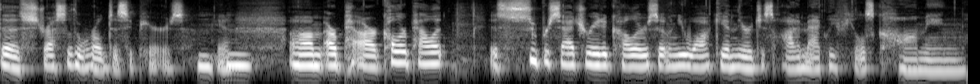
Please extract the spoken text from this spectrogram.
the stress of the world disappears. Mm-hmm. Yeah. Um, our, our color palette is super saturated colors, so when you walk in there, it just automatically feels calming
